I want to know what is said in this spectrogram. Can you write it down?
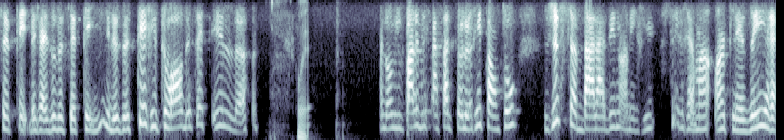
ce pays, ben, j'allais dire de ce pays, de ce territoire, de cette île-là. Oui. Donc, je vous parlais des façades colorées tantôt. Juste se balader dans les rues, c'est vraiment un plaisir.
